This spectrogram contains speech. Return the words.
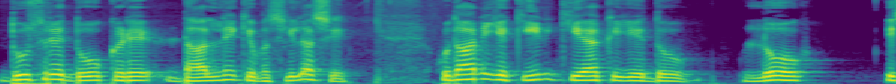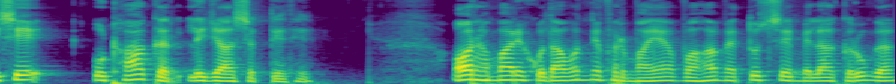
دوسرے دو کڑے ڈالنے کے وسیلہ سے خدا نے یقین کیا کہ یہ دو لوگ اسے اٹھا کر لے جا سکتے تھے۔ اور ہمارے خداون نے فرمایا، وہاں میں تجھ سے ملا کروں گا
